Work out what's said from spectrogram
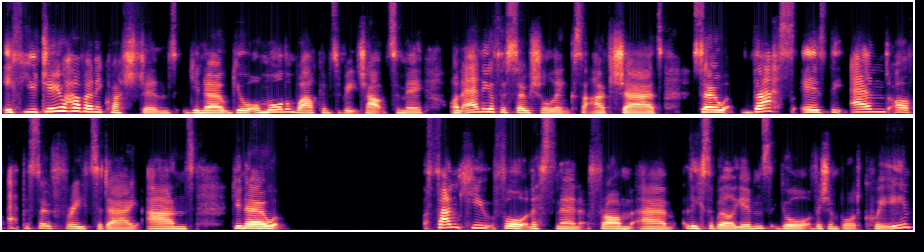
if you do have any questions, you know, you're more than welcome to reach out to me on any of the social links that I've shared. So this is the end of episode three today. And, you know, thank you for listening from um, Lisa Williams, your vision board queen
